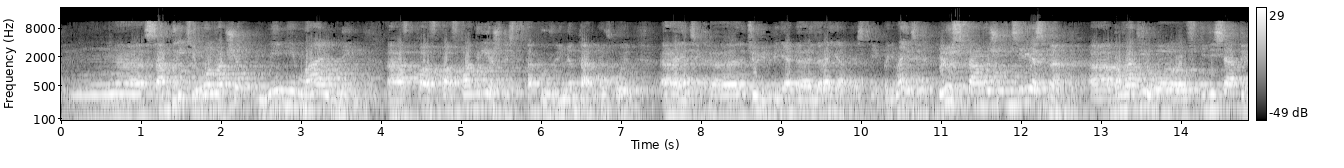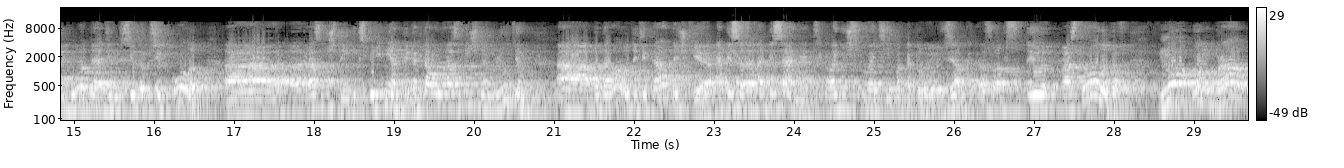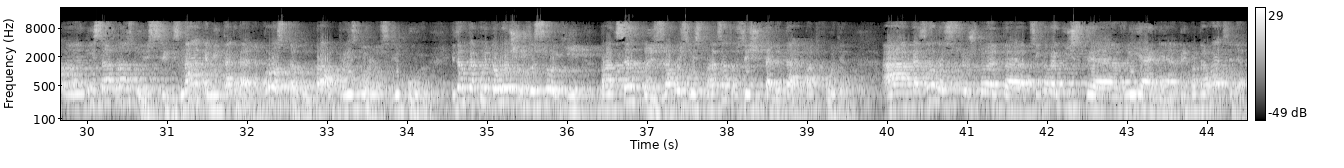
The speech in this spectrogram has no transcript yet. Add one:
событий, он вообще минимальный э, в, в, в погрешность, в такую элементарную входит э, этих теорий вероятностей, понимаете? Плюс там очень интересно проводил в 50-е годы один психолог различные эксперименты, когда он различным людям подавал вот эти карточки описания психологического типа, которые взял как раз у астрологов, но он брал, э, не сообразуясь с их знаками и так далее, просто он брал произвольно, вслепую. И там какой-то очень высокий процент, то есть за 80% все считали, да, подходит. А оказалось все, что это психологическое влияние преподавателя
